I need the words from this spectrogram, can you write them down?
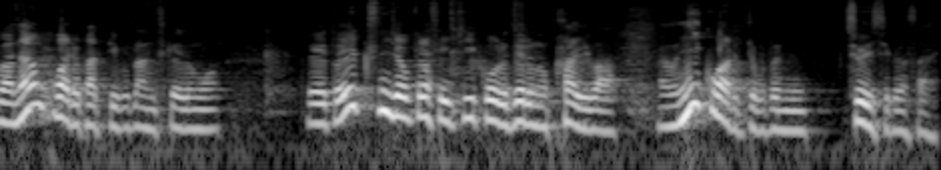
が何個あるかっていうことなんですけれども、えー、と x2 乗プラス1イコール0の解はあの2個あるってことに注意してください。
